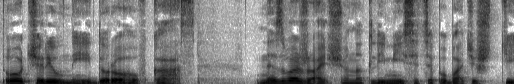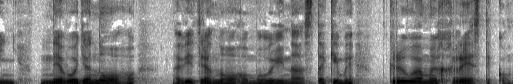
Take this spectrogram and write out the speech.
то чарівний дороговказ. Не зважай, що на тлі місяця побачиш тінь не водяного, а вітряного млина з такими крилами хрестиком.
